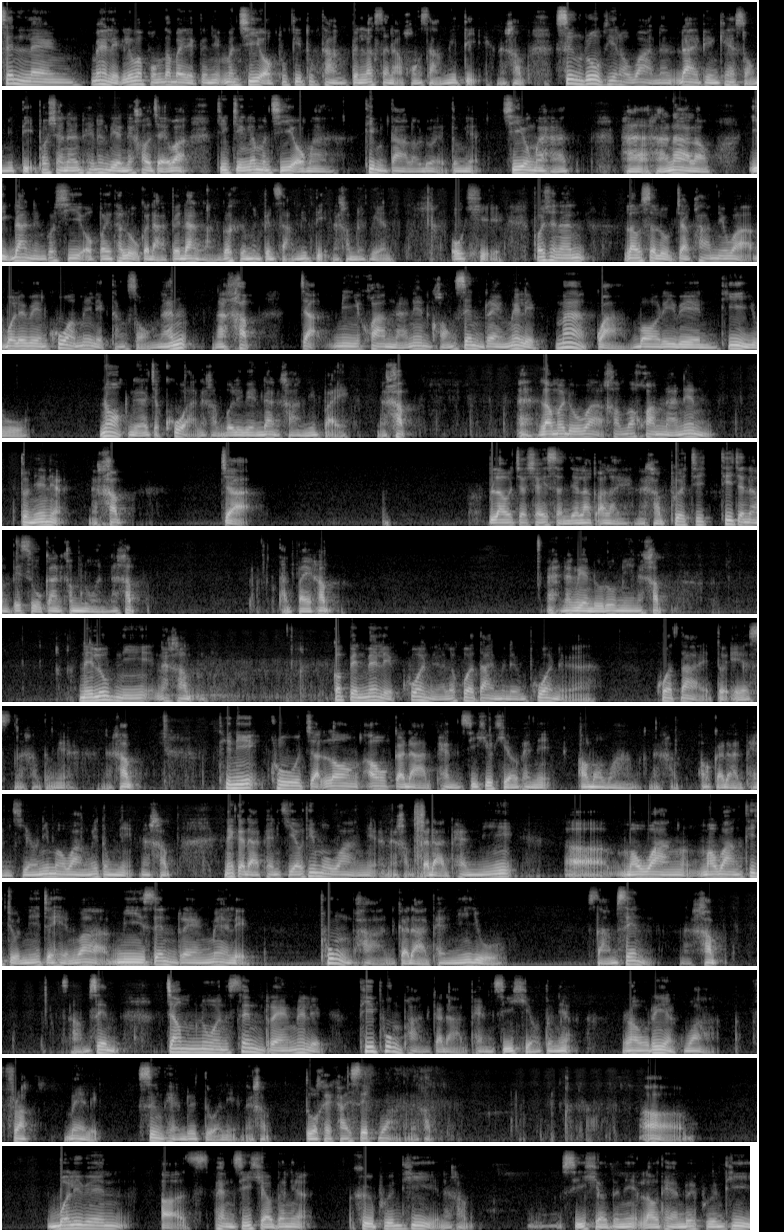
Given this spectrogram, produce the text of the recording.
เส้นแรงแม่เหล็กหรือว่าผงตะไบเหล็กตัวนี้มันชี้ออกทุกทิศทุกทางเป็นลักษณะของสามมิตินะครับ ซึ่งรูปที่เราวาดนั้นได้เพียงแค่ 2 มิติ เพราะฉะนั้นให้นักเรียนได้เข้าใจว่าจริง ๆ แล้วมันชี้ออกมาทิ่มตาเราด้วย ตรงเนี้ยชี้ออกมาหาหาหาหน้าเรา อีกด้านหนึ่งก็ชี้ออกไปทะลุกระดาษไปด้านหลังก็คือมันเป็น 3 มิตินะครับนักเรียนโอเค เพราะฉะนั้นเราสรุปจากภาพนี้ว่าบริเวณขั้วแม่เหล็กทั้งสองนั้นนะครับ จะมีความหนาแน่นของเส้นแรงแม่เหล็กมากกว่าบริเวณที่อยู่นอกเหนือจากขั้วนะครับบริเวณด้านข้างนี้ไปนะครับเรามาดูว่าคำว่าความหนาแน่นตัวนี้เนี่ยนะครับ จะ เราจะใช้สัญลักษณ์อะไรนะครับ เพื่อที่ที่จะนำไปสู่การคำนวณนะครับ ถัดไปครับนักเรียนดูรูปนี้นะครับ ในรูปนี้นะครับ ก็เป็นแม่เหล็กขั้วเหนือและขั้วใต้เหมือนเดิมขั้วเหนือขั้วใต้ตัว S นะครับตรงเนี้ยนะครับทีนี้ครูจะลองเอากระดาษแผ่นสีเขียวๆแผ่นนี้เอามาวางนะครับเอากระดาษแผ่นเขียวนี้มาวางไว้ตรงนี้นะครับ ในกระดาษแผ่นเขียวที่มาวางเนี่ยนะครับกระดาษแผ่นนี้เอ่อมาวางมาวางที่จุดนี้จะเห็นว่ามีเส้นแรงแม่เหล็ก พุ่งผ่านกระดาษแผ่นนี้อยู่ 3 เส้นนะครับ3เส้น จำนวนเส้นแรงแม่เหล็กที่พุ่งผ่านกระดาษแผ่นสีเขียวตัวเนี้ยเราเรียกว่าฟลักแม่เหล็ก ซึ่งแทนด้วยตัวนี้นะครับ ตัวคล้ายๆเซตว่างนะครับบริเวณแผ่นสีเขียวตัวเนี้ยคือพื้นที่นะครับ สีเขียวตัวนี้เราแทนด้วยพื้นที่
